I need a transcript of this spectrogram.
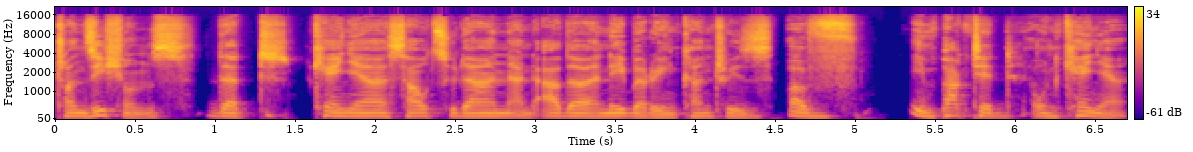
transitions that Kenya, South Sudan, and other neighboring countries have impacted on Kenya.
